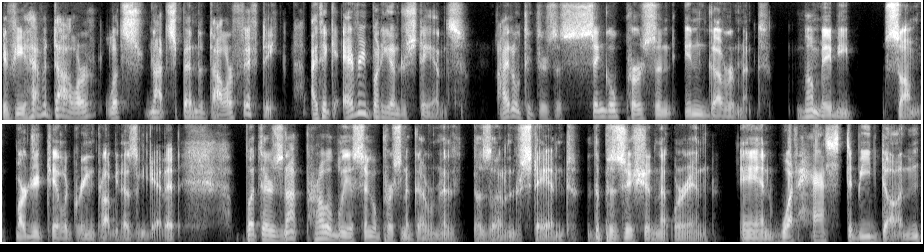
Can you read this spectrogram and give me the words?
If you have a dollar, let's not spend a dollar fifty. I think everybody understands. I don't think there's a single person in government. Well, maybe some. Marjorie Taylor Greene probably doesn't get it, but there's not probably a single person in government that doesn't understand the position that we're in and what has to be done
